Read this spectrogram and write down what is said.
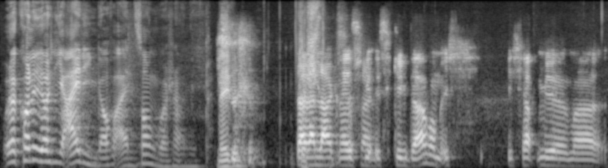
Oder konntet ihr euch nicht einigen auf einen Song wahrscheinlich? Nee, Daran lag es Na, es, wahrscheinlich. es ging darum, ich, ich habe mir mal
